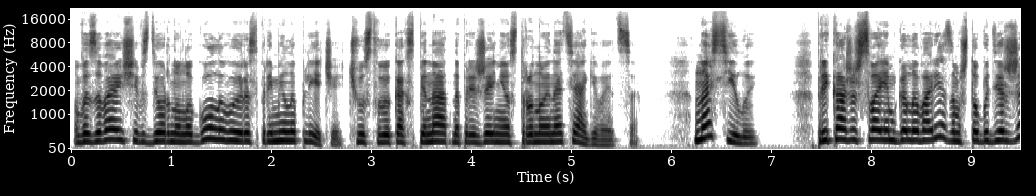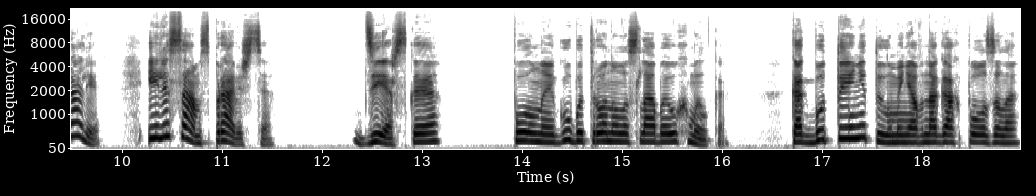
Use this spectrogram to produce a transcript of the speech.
Вызывающе вздернула голову и распрямила плечи, чувствуя, как спина от напряжения струной натягивается. «Насилуй! Прикажешь своим головорезам, чтобы держали?» Или сам справишься?» «Дерзкая!» Полные губы тронула слабая ухмылка. «Как будто и не ты у меня в ногах ползала».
